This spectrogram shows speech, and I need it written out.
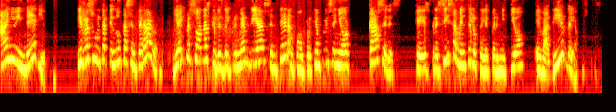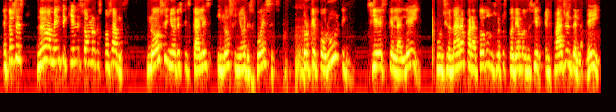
año y medio y resulta que nunca se enteraron. Y hay personas que desde el primer día se enteran, como por ejemplo el señor Cáceres, que es precisamente lo que le permitió evadir de la justicia. Entonces, nuevamente, ¿quiénes son los responsables? Los señores fiscales y los señores jueces. Porque por último, si es que la ley funcionara para todos, nosotros podríamos decir, el fallo es de la ley,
